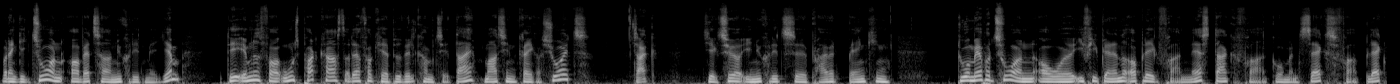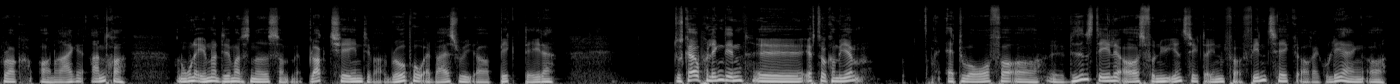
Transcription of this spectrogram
Hvordan gik turen, og hvad tager Nykredit med hjem? Det er emnet for ugens podcast, og derfor kan jeg byde velkommen til dig, Martin Greger Schurit. Tak. Direktør i Nykredits uh, Private Banking. Du var med på turen, og øh, I fik blandt andet oplæg fra Nasdaq, fra Goldman Sachs, fra BlackRock og en række andre. Og nogle af emnerne, det var sådan noget som blockchain, det var robo-advisory og big data. Du skrev på LinkedIn, øh, efter du kom hjem, at du var over for at øh, vidensdele og også få nye indsigter inden for fintech og regulering og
